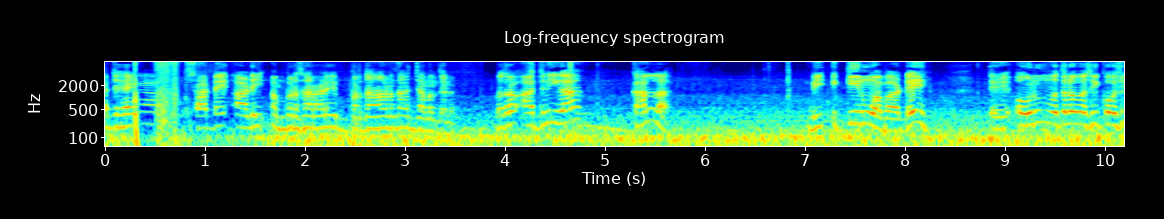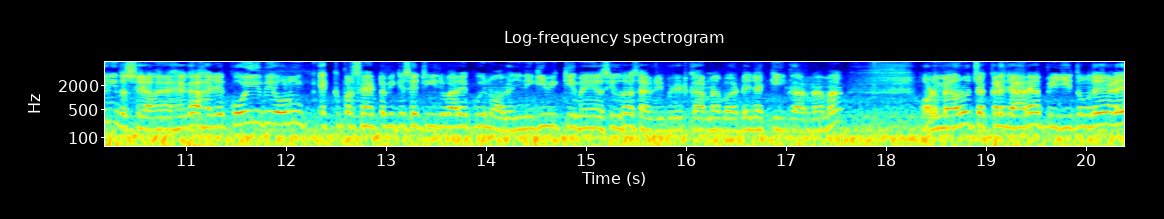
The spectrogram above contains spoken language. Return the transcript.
ਅੱਜ ਹੈਗਾ ਸਾਡੇ ਆੜੀ ਅੰਬਰਸਰ ਵਾਲੇ ਪ੍ਰਧਾਨ ਦਾ ਜਨਮ ਦਿਨ ਮਤਲਬ ਅੱਜ ਨਹੀਂਗਾ ਕੱਲ ਵੀ 21 ਨੂੰ ਆ ਬਰਥਡੇ ਤੇ ਉਹਨੂੰ ਮਤਲਬ ਅਸੀਂ ਕੁਝ ਨਹੀਂ ਦੱਸਿਆ ਹੋਇਆ ਹੈਗਾ, ਹਜੇ ਕੋਈ ਵੀ ਉਹਨੂੰ 1% ਵੀ ਕਿਸੇ ਚੀਜ਼ ਬਾਰੇ ਕੋਈ ਨੌਲੇਜ ਨਹੀਂ ਗੀ ਵੀ ਕਿਵੇਂ ਅਸੀਂ ਉਹਦਾ ਸੈਲੀਬ੍ਰੇਟ ਕਰਨਾ ਬਰਥਡੇ ਜਾਂ ਕੀ ਕਰਨਾ ਵਾ। ਹੁਣ ਮੈਂ ਉਹਨੂੰ ਚੱਕਣ ਜਾ ਰਿਹਾ ਪੀਜੀ ਤੋਂ ਉਹਦੇ ਵਾਲੇ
